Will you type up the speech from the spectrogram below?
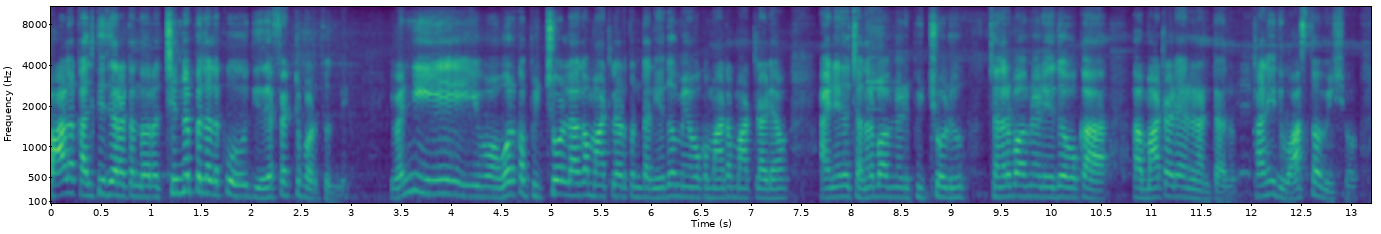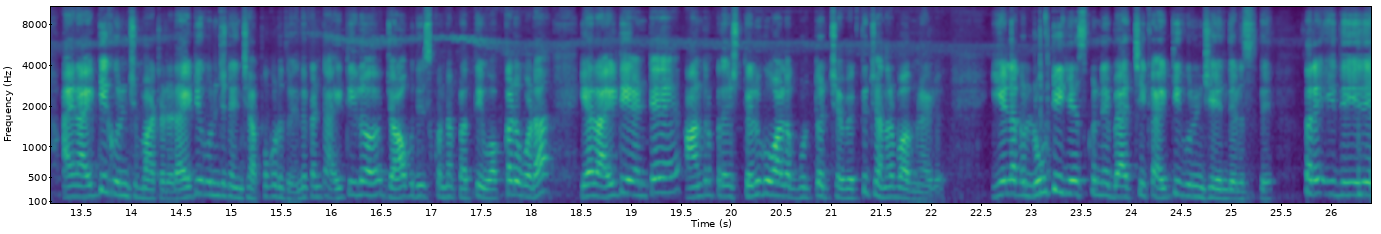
పాల కల్తీ జరగటం ద్వారా చిన్నపిల్లలకు ఇది ఎఫెక్ట్ పడుతుంది. ఇవన్నీ ఈ ఊరక పిచ్చోళ్ళలాగా మాట్లాడుతుంటారు. ఏదో మేము ఒక మాట మాట్లాడాం ఆయన ఏదో చంద్రబాబు నాయుడు పిచ్చోడు చంద్రబాబు నాయుడు ఏదో ఒక ఆ, మాట్లాడారని అంటారు. కానీ ఇది వాస్తవ విషయం. ఆయన ఐటీ గురించి మాట్లాడాడు. ఐటీ గురించి నేను చెప్పకూడదు. ఎందుకంటే ఐటీలో జాబ్ తీసుకున్న ప్రతి ఒక్కడు కూడా ఇలా ఐటీ అంటే ఆంధ్రప్రదేశ్ తెలుగు వాళ్ళకు గుర్తొచ్చే వ్యక్తి చంద్రబాబు నాయుడు. వీళ్ళకు లూటీ చేసుకునే బ్యాచ్కి ఐటీ గురించి ఏం తెలుస్తుంది? సరే ఇది ఇది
